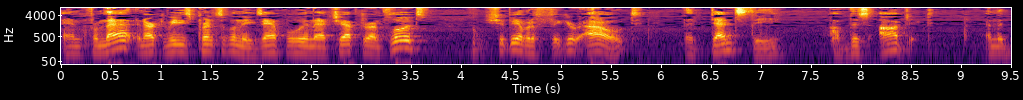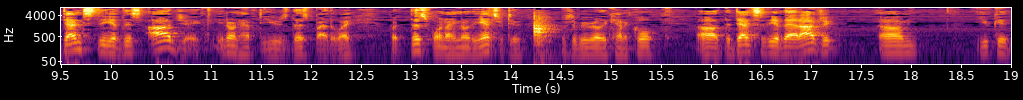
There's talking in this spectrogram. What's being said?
And from that, in Archimedes' principle and the example in that chapter on fluids, you should be able to figure out the density of this object. And the density of this object, you don't have to use this, by the way, but this one I know the answer to, which would be really kind of cool. Uh, the density of that object, um, you could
